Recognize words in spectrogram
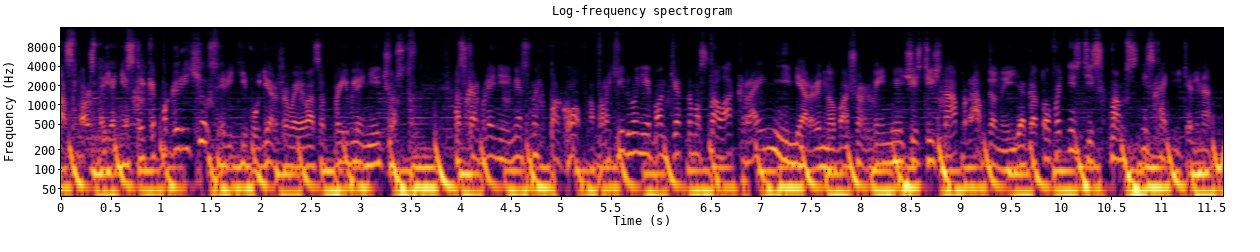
Возможно, я несколько погорячился, Ретив, удерживая вас от проявления чувств. Оскорбление местных богов, опрокидывание банкетного стола – крайние меры, но ваше рвение частично оправдано, и я готов отнестись к вам снисходительно.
